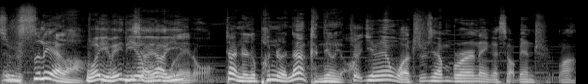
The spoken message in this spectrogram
你撕裂了，我以为你想要一种。站着就喷着，那肯定有。就因为我之前不是那个小便池嘛，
